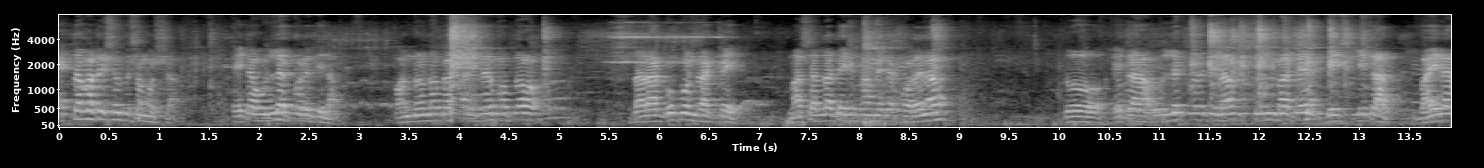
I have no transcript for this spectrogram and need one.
একটা বাটের শুধু সমস্যা। এটা উল্লেখ করে দিলাম। অন্যান্য ব্যাপারীদের মতো তারা গোপন রাখবে। মাসাল্লাহ ডেরি ফার্ম এটা করে না। তো এটা উল্লেখ করে দিলাম, তিন বাটে বিশ লিটার। বাইরা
